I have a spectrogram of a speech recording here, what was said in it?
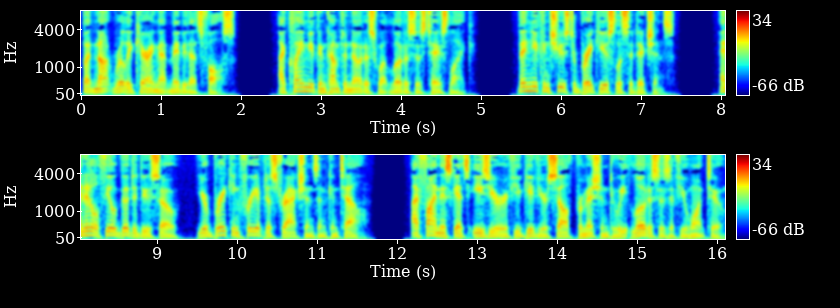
but not really caring that maybe that's false. I claim you can come to notice what lotuses taste like. Then you can choose to break useless addictions. And it'll feel good to do so, you're breaking free of distractions and can tell. I find this gets easier if you give yourself permission to eat lotuses if you want to.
